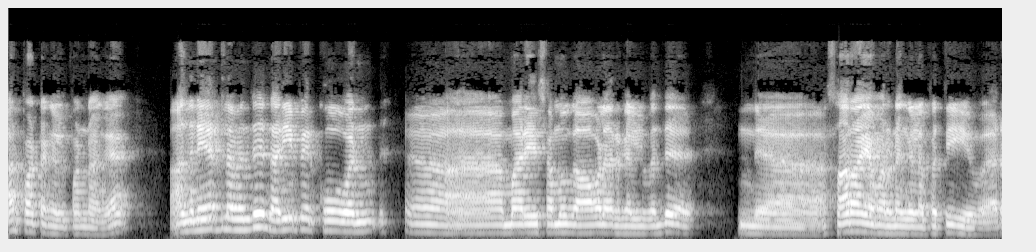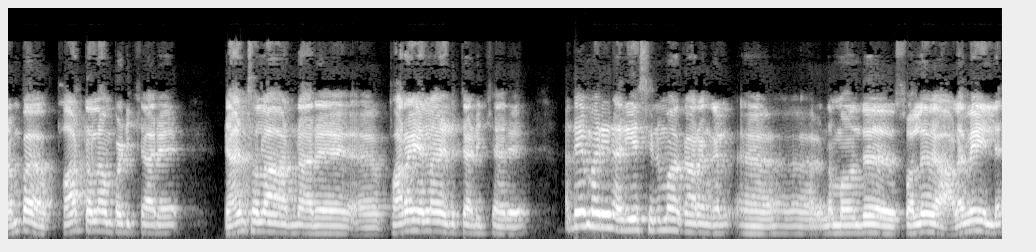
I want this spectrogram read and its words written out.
ஆர்ப்பாட்டங்கள் பண்ணாங்க. அந்த நேரத்துல வந்து நிறைய பேர் கோவன் மாதிரி சமூக ஆவலர்கள் வந்து இந்த சாராய மரணங்களை பத்தி ரொம்ப பாட்டெல்லாம் படிச்சாரு. டான்ஸ் எல்லாம் ஆடினாரு. பறையெல்லாம் எடுத்து அடிச்சாரு. அதே மாதிரி நிறைய சினிமாக்காரங்கள் நம்ம வந்து சொல்ல அளவே இல்லை.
